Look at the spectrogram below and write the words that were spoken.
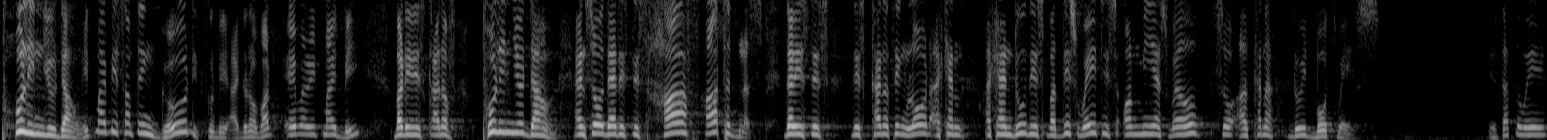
pulling you down? It might be something good, it could be, I don't know, whatever it might be, but it is kind of pulling you down. And so there is this half heartedness. There is this, this kind of thing, Lord, I can, I can do this, but this weight is on me as well, so I'll kind of do it both ways. Is that the way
